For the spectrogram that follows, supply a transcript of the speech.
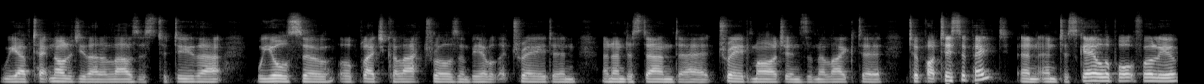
we have technology that allows us to do that we also will pledge collaterals and be able to trade and, and understand uh, trade margins and the like to, to participate and, and to scale the portfolio.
